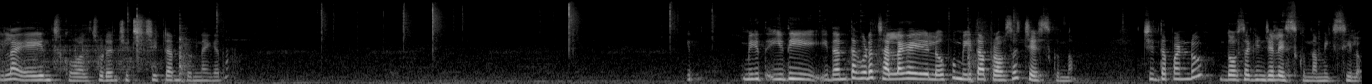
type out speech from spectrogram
ఇలా వేయించుకోవాలి. చూడండి చిట్ చిట్ అంటున్నాయి కదా. మిగతా ఇది ఇదంతా కూడా చల్లగా అయ్యేలోపు మిగతా ప్రాసెస్ చేసుకుందాం. చింతపండు దోస గింజలు వేసుకుందాం మిక్సీలో.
